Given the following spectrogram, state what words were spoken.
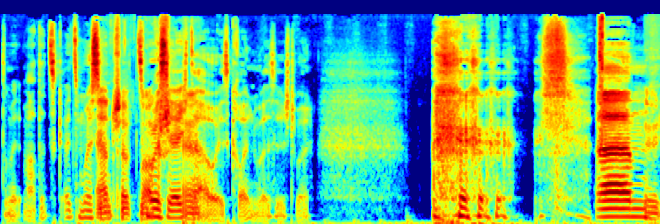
Damit, warte, jetzt, jetzt muss ich, jetzt muss ich echt ja. auch auskrallen, was ist, weil. ähm,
